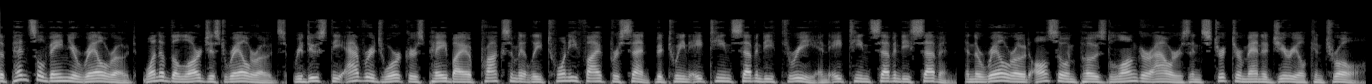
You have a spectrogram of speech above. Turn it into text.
The Pennsylvania Railroad, one of the largest railroads, reduced the average worker's pay by approximately 25% between 1873 and 1877, and the railroad also imposed longer hours and stricter managerial control.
